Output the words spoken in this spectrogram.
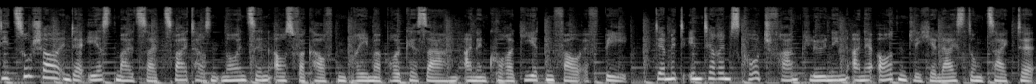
Die Zuschauer in der erstmals seit 2019 ausverkauften Bremer Brücke sahen einen couragierten VfB, der mit Interimscoach Frank Löning eine ordentliche Leistung zeigte,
